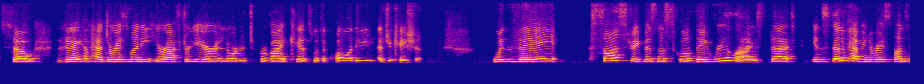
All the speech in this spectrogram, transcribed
So they have had to raise money year after year in order to provide kids with a quality education. When they saw Street Business School, they realized that instead of having to raise funds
